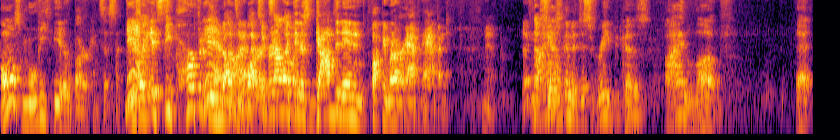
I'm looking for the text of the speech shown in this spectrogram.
almost movie theater butter consistent? Yeah. It's like it's the perfectly Yeah, no, melted that- butter. It's not like they just gobbed it in and fucking whatever happened happened. Yeah. That's No, see, I'm going to disagree because I love that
